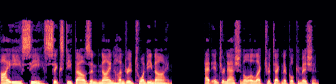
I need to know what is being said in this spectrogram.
IEC 60929 at International Electrotechnical Commission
